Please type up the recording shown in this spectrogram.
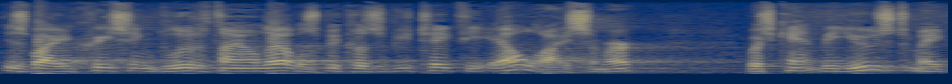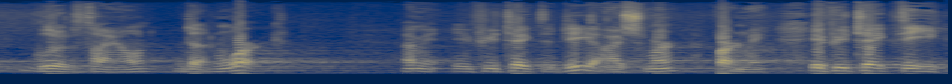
is by increasing glutathione levels because if you take the L isomer, which can't be used to make glutathione, it doesn't work. I mean, if you take the D isomer, pardon me, if you take the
